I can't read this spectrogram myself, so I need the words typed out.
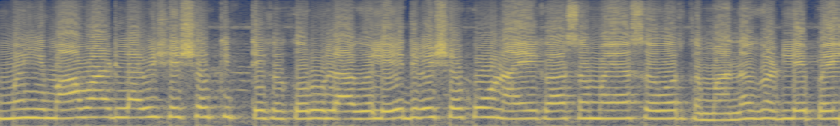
महिमा वाढला विशेष कित्येक करू लागले द्वेष कोणा एका समयास वर्तमान घडले पै.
